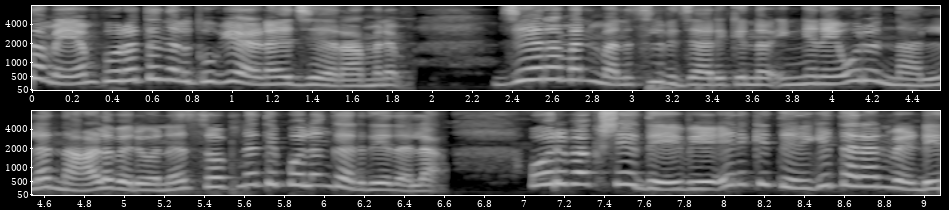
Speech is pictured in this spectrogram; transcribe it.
സമയം പുറത്തു നിൽക്കുകയാണ് ജയറാമനും ജയറാമൻ മനസ്സിൽ വിചാരിക്കുന്നു ഇങ്ങനെ ഒരു നല്ല നാൾ വരുമെന്ന് സ്വപ്നത്തിൽ പോലും കരുതിയതല്ല. ഒരുപക്ഷെ ദേവിയെ എനിക്ക് തിരികെ തരാൻ വേണ്ടി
